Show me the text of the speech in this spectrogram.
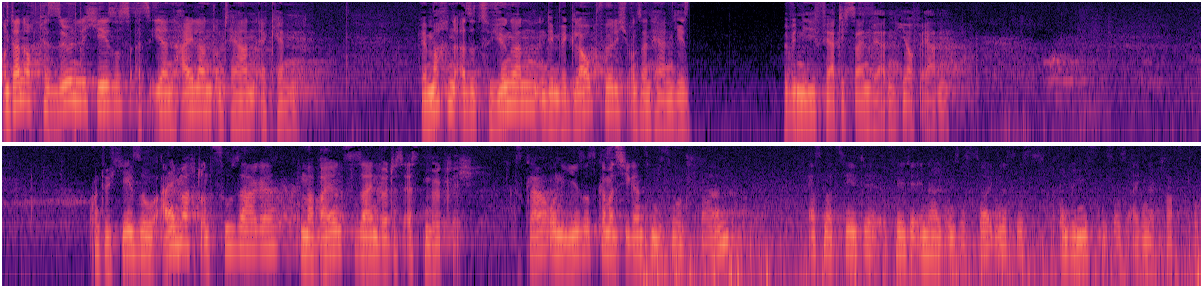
und dann auch persönlich Jesus als ihren Heiland und Herrn erkennen. Wir machen also zu Jüngern, indem wir glaubwürdig unseren Herrn Jesus, wir nie fertig sein werden hier auf Erden. Und durch Jesu Allmacht und Zusage, immer bei uns zu sein, wird es erst möglich. Ist klar, ohne Jesus kann man sich die ganze Mission sparen. Erstmal zählte, fehlt der Inhalt unseres Zeugnisses und wir müssten es aus eigener Kraft tun.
